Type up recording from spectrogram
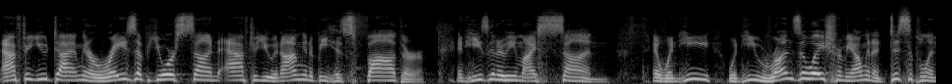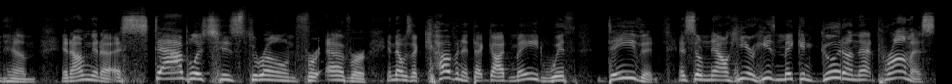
after you die i'm going to raise up your son after you and i'm going to be his father and he's going to be my son. And when he when he runs away from me i'm going to discipline him and i'm going to establish his throne forever. And that was a covenant that god made with david. And so now here he's making good on that promise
